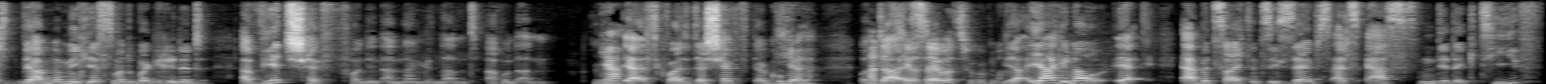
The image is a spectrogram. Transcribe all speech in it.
ich, wir haben nämlich letztes Mal drüber geredet, er wird Chef von den anderen genannt, ab und an. Ja. Er ist quasi der Chef der Gruppe. Ja, Und hat er da sich ja selber halt- zugemacht. Ja, ja, genau. Er, er bezeichnet sich selbst als ersten Detektiv.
